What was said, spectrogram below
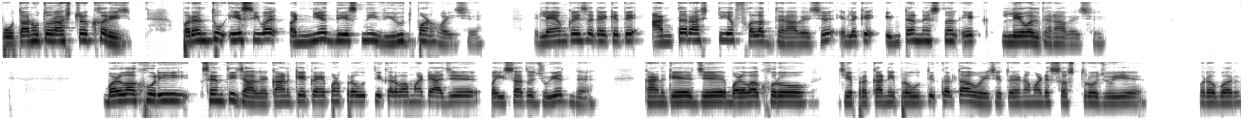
પોતાનું તો રાષ્ટ્ર ખરી જ, પરંતુ એ સિવાય અન્ય દેશની વિરુદ્ધ પણ હોય છે. એટલે એમ કહી શકાય કે તે આંતરરાષ્ટ્રીય ફલક ધરાવે છે, એટલે કે ઇન્ટરનેશનલ એક લેવલ ધરાવે છે. બળવાખોરી શેનથી ચાલે, કારણ કે કંઈ પણ પ્રવૃત્તિ કરવા માટે આજે પૈસા તો જોઈએ જ ને. કારણ કે જે બળવાખોરો જે પ્રકારની પ્રવૃત્તિ કરતા હોય છે, તો એના માટે શસ્ત્રો જોઈએ, બરાબર?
